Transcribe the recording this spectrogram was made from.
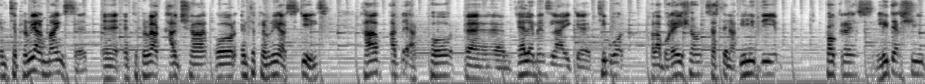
Entrepreneurial mindset, uh, entrepreneurial culture, or entrepreneurial skills have at their core uh, elements like uh, teamwork, collaboration, sustainability, progress, leadership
